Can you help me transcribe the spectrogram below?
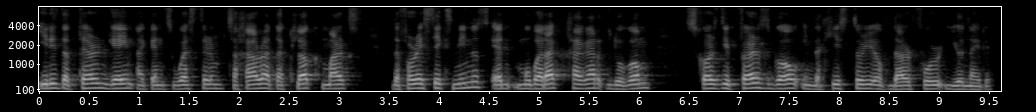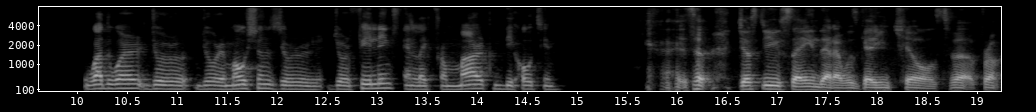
It is the third game against Western Sahara. The clock marks the 46 minutes and Mubarak Hagar Lugom scores the first goal in the history of Darfur United. What were your, your emotions, your, your feelings, and like from Mark, the whole team? so just you saying that I was getting chills uh, from,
